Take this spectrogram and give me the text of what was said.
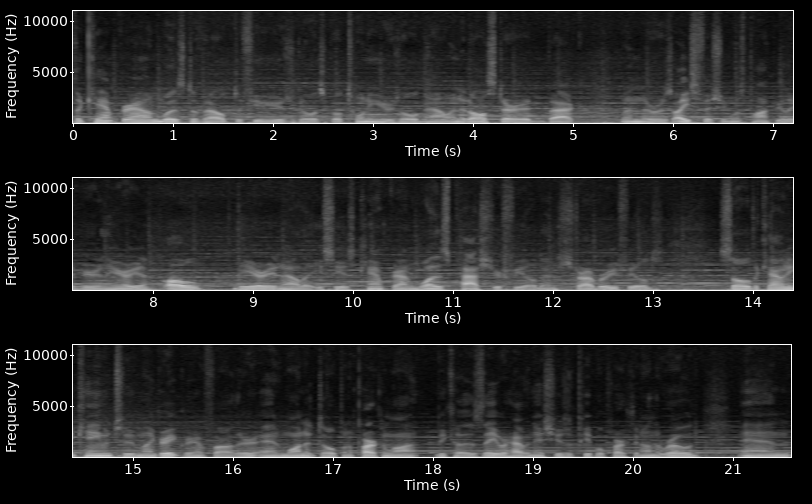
The campground was developed a few years ago. It's about 20 years old now, and it all started back when there was ice fishing was popular here in the area. All the area now that you see as campground was pasture field and strawberry fields. So the county came to my great grandfather and wanted to open a parking lot because they were having issues with people parking on the road and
